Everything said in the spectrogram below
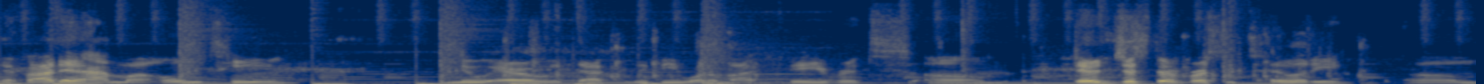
if I didn't have my own team, New Era would definitely be one of my favorites. Um, they're just their versatility. Um,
